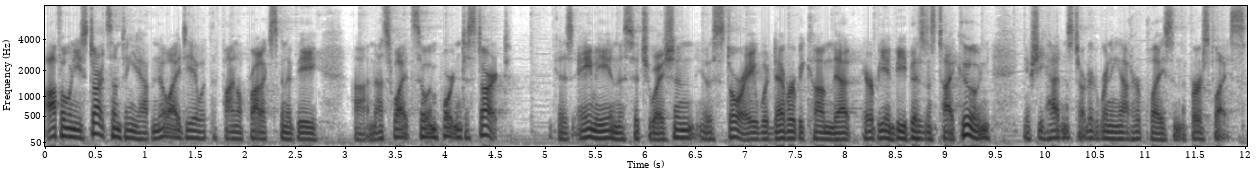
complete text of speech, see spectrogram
Often, when you start something, you have no idea what the final product is going to be. Uh, and that's why it's so important to start. Because Amy, in this situation, in this story, would never become that Airbnb business tycoon if she hadn't started renting out her place in the first place.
